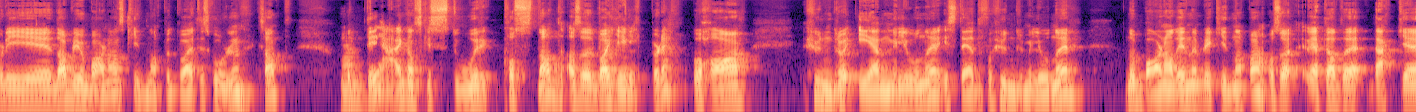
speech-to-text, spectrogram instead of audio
fordi da blir jo barna hans kidnappet på vei til skolen. ikke sant? Og det er en ganske stor kostnad. Altså, Hva hjelper det å ha 101 millioner i stedet for 100 millioner når barna dine blir kidnappa. Og så vet jeg at det, det, er ikke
